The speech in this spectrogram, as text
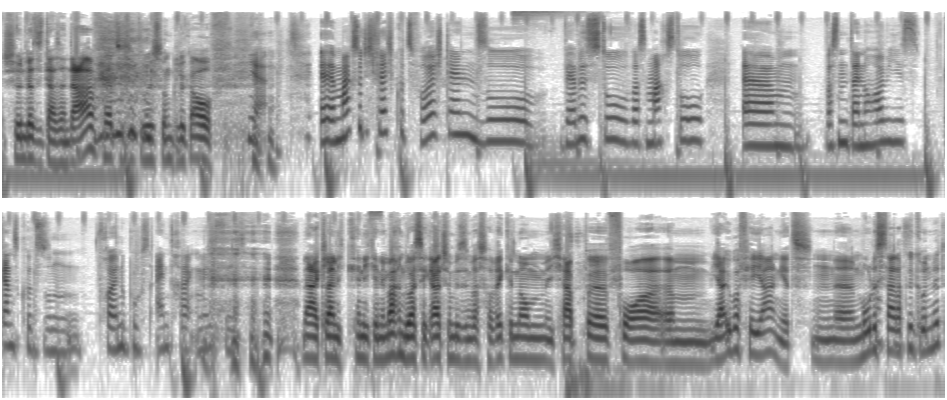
Schön, dass ich da sein darf. Herzliche Grüße und Glück auf. Ja. Äh, magst du dich vielleicht kurz vorstellen? So, wer bist du? Was machst du? Ähm, was sind deine Hobbys? Ganz kurz so ein Freundebuchseintrag mäßig. Na klar, ich kann ich gerne machen. Du hast ja gerade schon ein bisschen was vorweggenommen. Ich habe äh, vor ähm, ja, über vier Jahren jetzt ein, äh, Modestartup gegründet,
